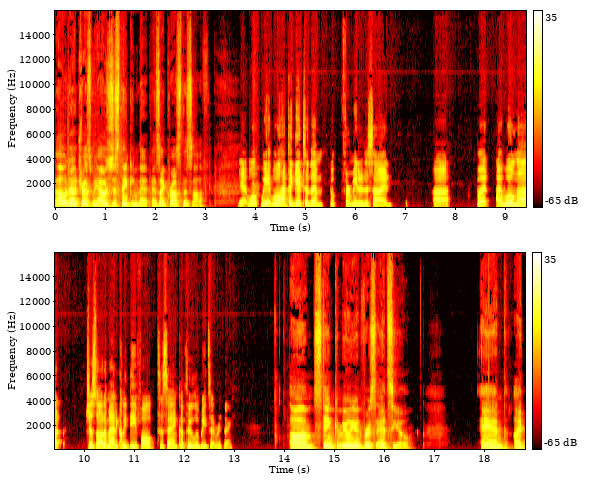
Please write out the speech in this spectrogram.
Oh no, trust me. I was just thinking that as I crossed this off. Yeah, well, we we'll have to get to them b- for me to decide. Uh, but I will not just automatically default to saying Cthulhu beats everything. Um, Sting Chameleon versus Ezio. And I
